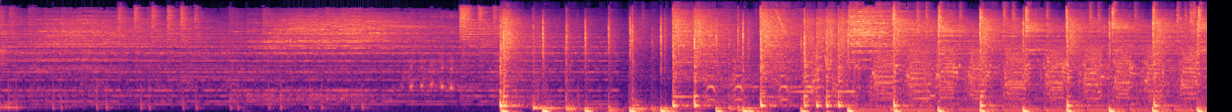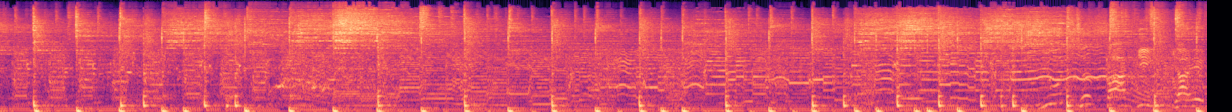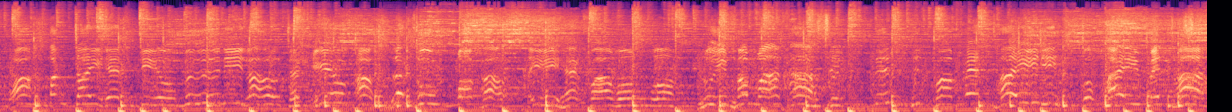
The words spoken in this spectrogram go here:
ความตั้งใจเด็ดเดียวมือนี้เราจะเกี่ยวข้าวและทุ่มหมอข้าวตีแหกฟ้าวงล้อมลุยพม่าข้าศึกนึกถึงความเป็นไทยดีพวกไทยเป็นทาส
